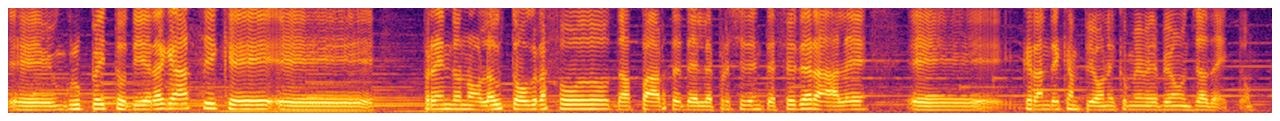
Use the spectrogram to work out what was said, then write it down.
eh, un gruppetto di ragazzi che eh, prendono l'autografo da parte del presidente federale, eh, grande campione come abbiamo già detto.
